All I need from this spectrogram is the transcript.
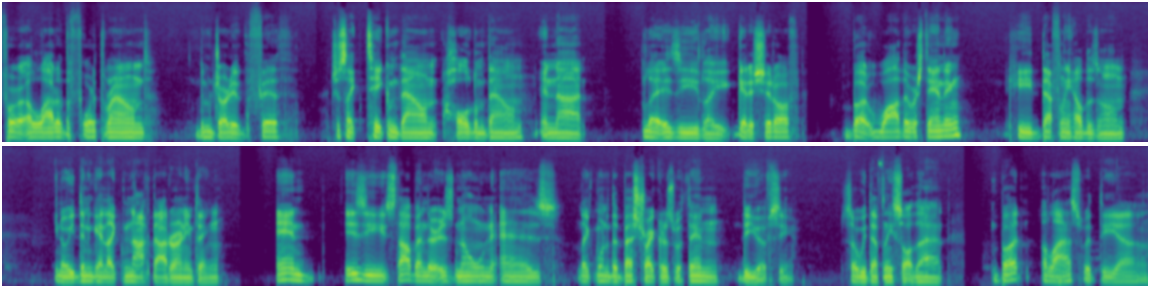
for a lot of the fourth round the majority of the fifth just like take him down hold him down and not let izzy like get his shit off but while they were standing he definitely held his own you know he didn't get like knocked out or anything and Izzy Stylebender is known as like one of the best strikers within the UFC. So we definitely saw that. But alas, with the uh,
